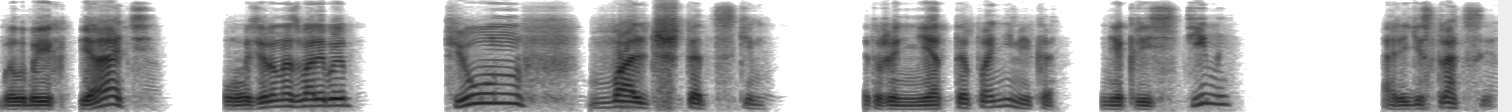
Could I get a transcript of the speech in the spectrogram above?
Было бы их пять, озеро назвали бы Фюнвальдштетским. Это уже не топонимика, не крестины, а регистрация.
